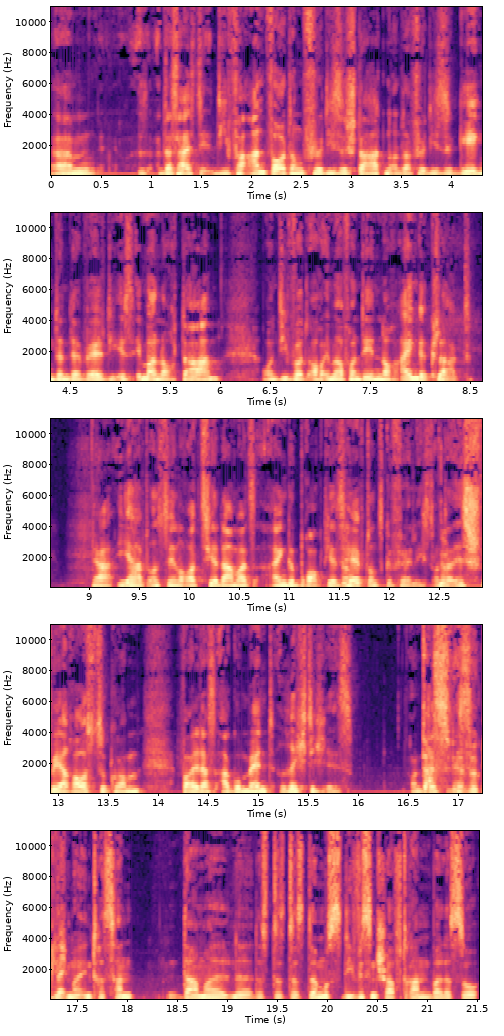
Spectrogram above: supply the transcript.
Ähm, das heißt, die- die Verantwortung für diese Staaten oder für diese Gegenden der Welt, die ist immer noch da und die wird auch immer von denen noch eingeklagt. Ja, ihr habt uns den Rotz hier damals eingebrockt, jetzt helft uns gefälligst. Und da ist schwer rauszukommen, weil das Argument richtig ist. Und Das wäre ist- wirklich mal interessant, da mal, ne, das, das, das, da musste die Wissenschaft ran, weil das so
